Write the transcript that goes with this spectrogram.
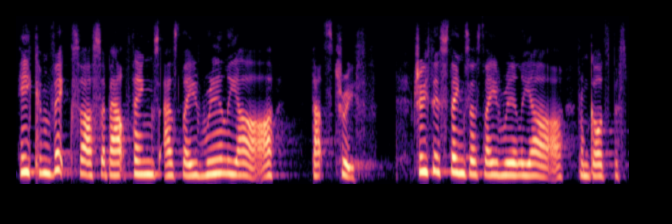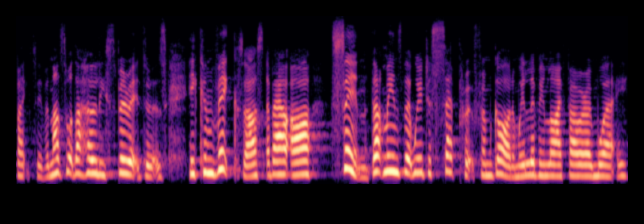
He convicts us about things as they really are. That's truth. Truth is things as they really are from God's perspective. And that's what the Holy Spirit does. He convicts us about our sin. That means that we're just separate from God and we're living life our own way.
